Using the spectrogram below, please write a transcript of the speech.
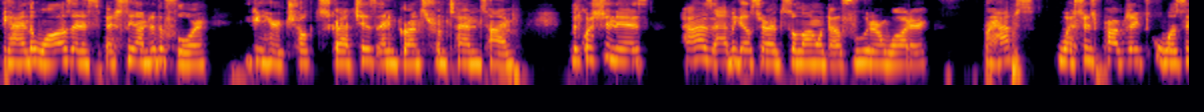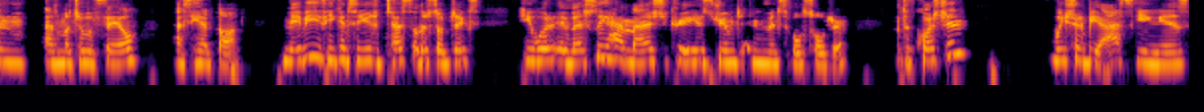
behind the walls and especially under the floor, you can hear choked scratches and grunts from time to time. The question is how has Abigail survived so long without food or water? Perhaps Western's project wasn't as much of a fail as he had thought. Maybe if he continued to test other subjects, he would eventually have managed to create his dreamed invincible soldier. But the question we should be asking is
